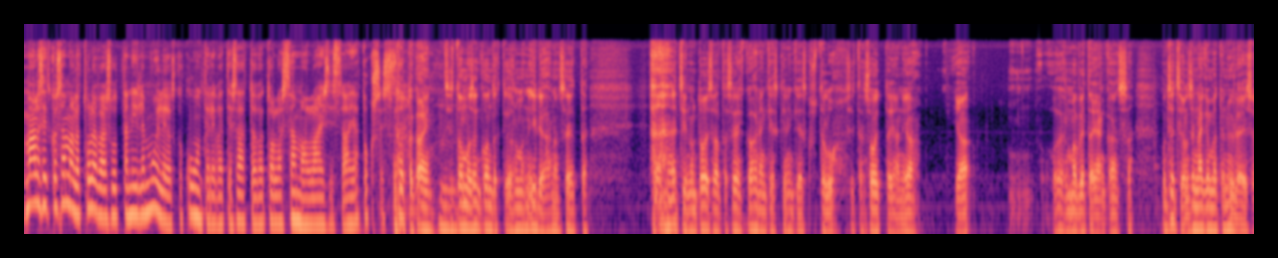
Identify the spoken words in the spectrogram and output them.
Maalasitko samalla tulevaisuutta niille muille, jotka kuuntelivat ja saattoivat olla samanlaisissa ajatuksissa? No totta kai. Mm. Siis tuommoisen kontaktiohjelman ideahan on se, että, että siinä on toisaalta se kahden keskinen keskustelu sitten soittajan ja, ja ohjelman vetäjän kanssa. Mutta sitten siellä on se näkymätön yleisö,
